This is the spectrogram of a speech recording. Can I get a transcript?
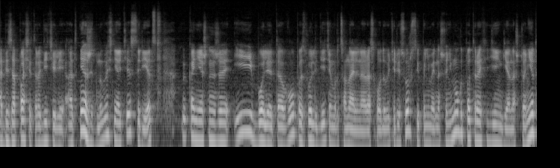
обезопасит родителей от неожиданного снятия средств, конечно же, и более того, позволит детям рационально расходовать ресурсы и понимать, на что они могут потратить деньги, а на что нет,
